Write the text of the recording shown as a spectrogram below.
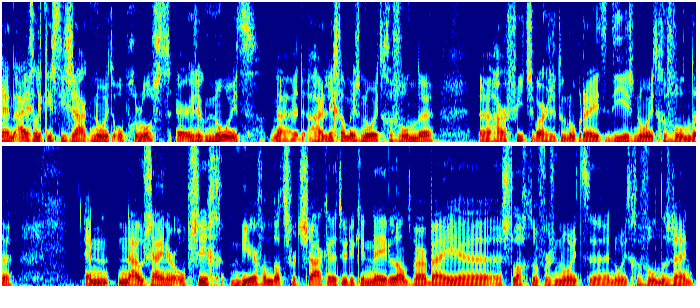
En eigenlijk is die zaak nooit opgelost. Er is ook nooit, nou, haar lichaam is nooit gevonden. Uh, haar fiets waar ze toen op reed, die is nooit gevonden. En nou zijn er op zich meer van dat soort zaken natuurlijk in Nederland, waarbij uh, slachtoffers nooit, uh, nooit gevonden zijn.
